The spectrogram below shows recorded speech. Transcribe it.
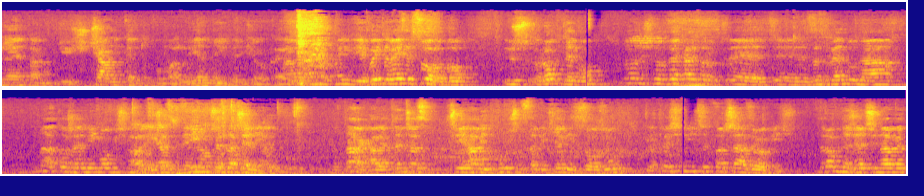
że tam gdzieś ściankę to pomalujemy i będzie ok. Ale wejdę, wejdę słowo, bo już rok temu, no żeśmy to e, e, ze względu na, na to, że nie mogliśmy Ale ja zmienić przeznaczenia. No tak, ale ten czas przyjechali dwóch przedstawicieli z ZOZ-u i określili, że to trzeba zrobić. Drobne rzeczy, nawet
